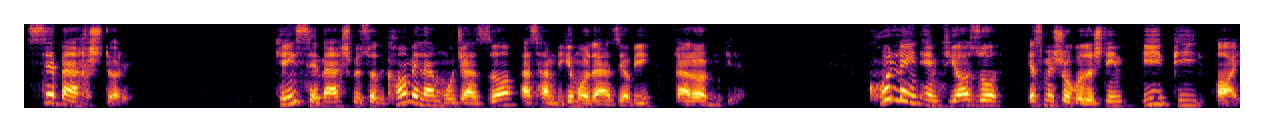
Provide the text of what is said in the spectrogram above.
سه بخش داره. که این سه بخش به صورت کاملا مجزا از همدیگه مورد ارزیابی قرار می‌گیره. کل این امتیاز رو اسمش رو گذاشتیم EPI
